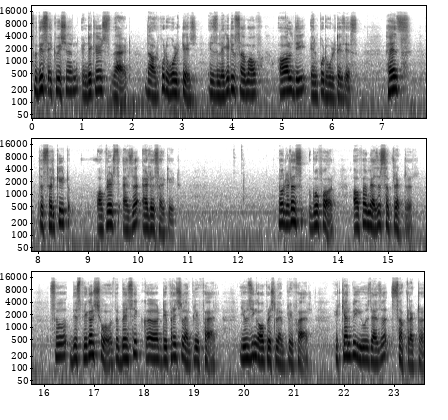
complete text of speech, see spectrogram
So, this equation indicates that the output voltage is negative sum of all the input voltages. Hence, the circuit operates as a adder circuit. Now, let us go for op amp as a subtractor. So, this figure shows the basic uh, differential amplifier using operational amplifier. It can be used as a subtractor.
